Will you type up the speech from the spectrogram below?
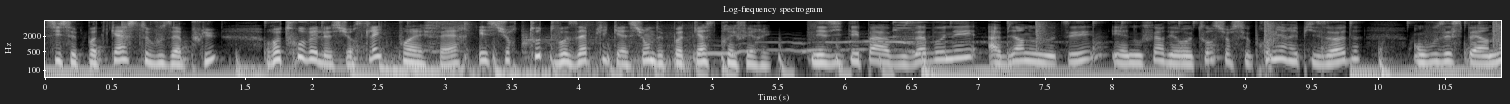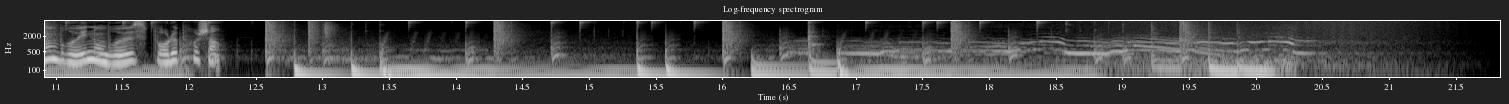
Si ce podcast vous a plu, retrouvez-le sur slate.fr et sur toutes vos applications de podcast préférées. N'hésitez pas à vous abonner, à bien nous noter et à nous faire des retours sur ce premier épisode. On vous espère nombreux et nombreuses pour le prochain.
